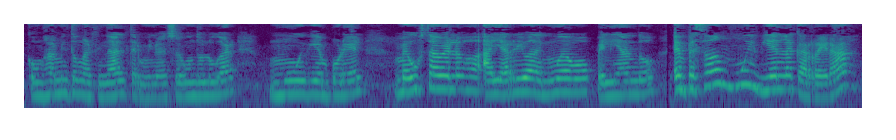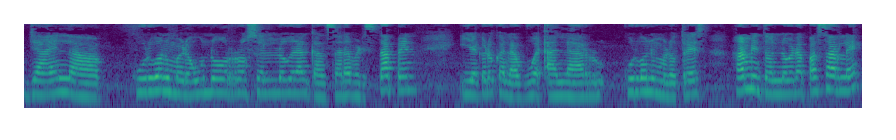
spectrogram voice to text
con Hamilton al final terminó en segundo lugar, muy bien por él. Me gusta verlos ahí arriba de nuevo peleando. Empezaba muy bien la carrera, ya en la curva número 1 Russell logra alcanzar a Verstappen y ya creo que a la, a la curva número 3 Hamilton logra pasarle.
